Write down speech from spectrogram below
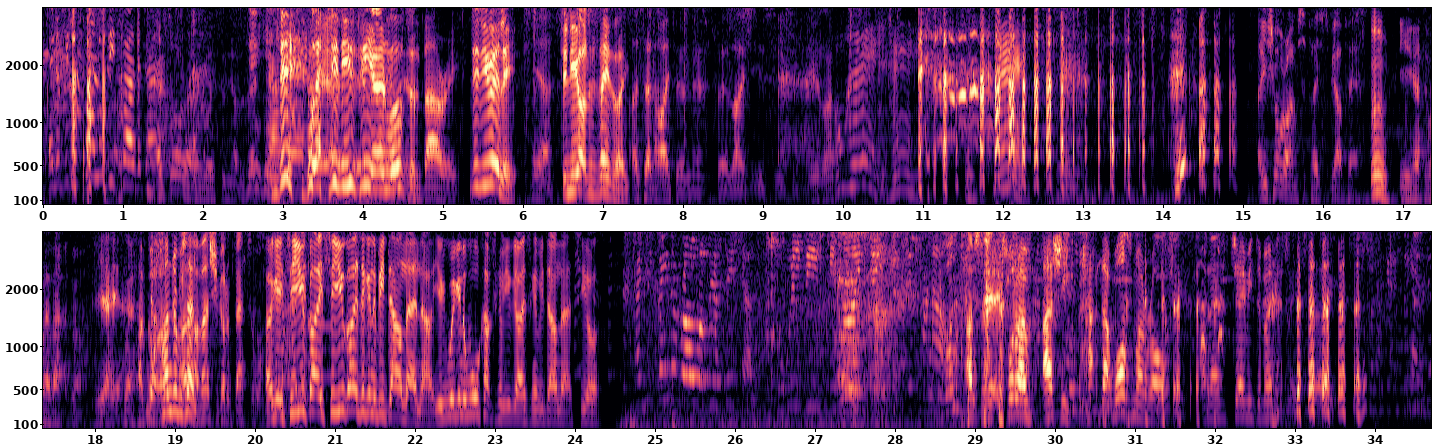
It'll be the sun will be further down. Did, where did you see Owen In Wilson? Barry. Did you really? Yeah. Did you got to say something? I said hi to him, yeah. But like, he was, he was, he was like, oh, hey, hey, hey. Hey. Are you sure I'm supposed to be up here? Mm. You have to wear that as well. Yeah, yeah. I've got 100%. I've actually got a better one. Okay, so you guys, so you guys are going to be down there now. You, we're going to walk up to you guys are going to be down there. So you're. Can you play the role of the official who will be behind this, this now? Absolutely. It's what I've actually, that was my role, and then Jamie demoted me. So.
